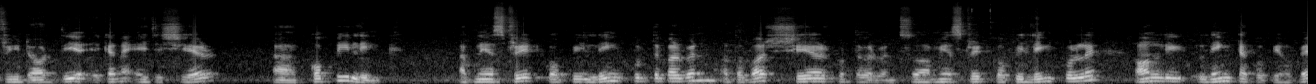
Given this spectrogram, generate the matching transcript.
থ্রি ডট দিয়ে এখানে এই যে শেয়ার কপি লিঙ্ক আপনি স্ট্রেইট কপি লিঙ্ক করতে পারবেন অথবা শেয়ার করতে পারবেন। সো আমি স্ট্রেইট কপি লিঙ্ক করলে অনলি লিঙ্কটা কপি হবে।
